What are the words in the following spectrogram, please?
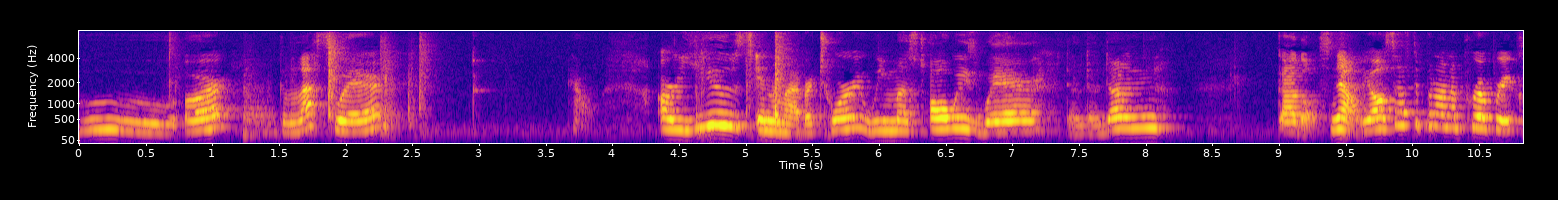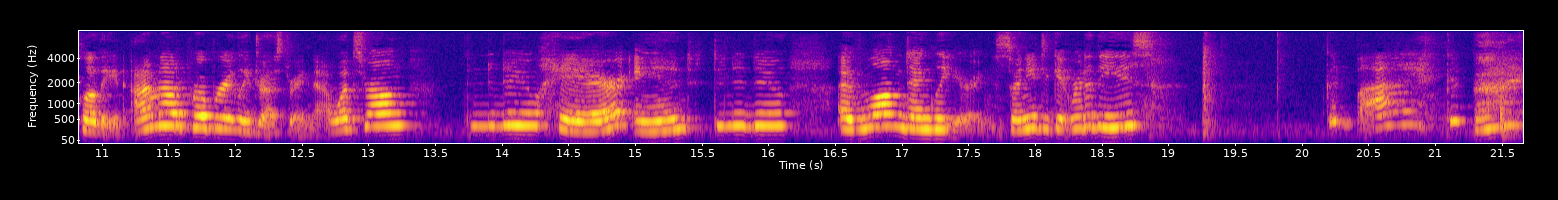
ooh, or glassware are used in the laboratory, we must always wear dun dun dun goggles. Now, we also have to put on appropriate clothing. I'm not appropriately dressed right now. What's wrong? Hair and do. I have long dangly earrings, so I need to get rid of these. Goodbye, goodbye.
